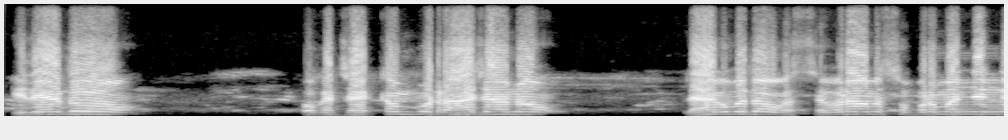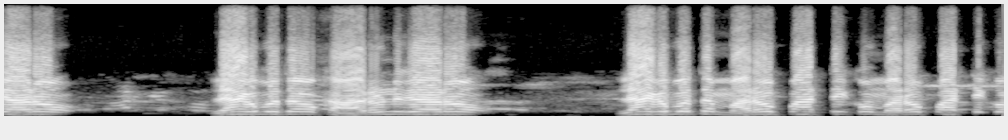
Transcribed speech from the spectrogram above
ఇదేదో ఒక జక్కంపూడి రాజానో లేకపోతే ఒక శివరామ సుబ్రహ్మణ్యం గారో లేకపోతే ఒక అరుణ్ గారో లేకపోతే మరో పార్టీకో మరో పార్టీకో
